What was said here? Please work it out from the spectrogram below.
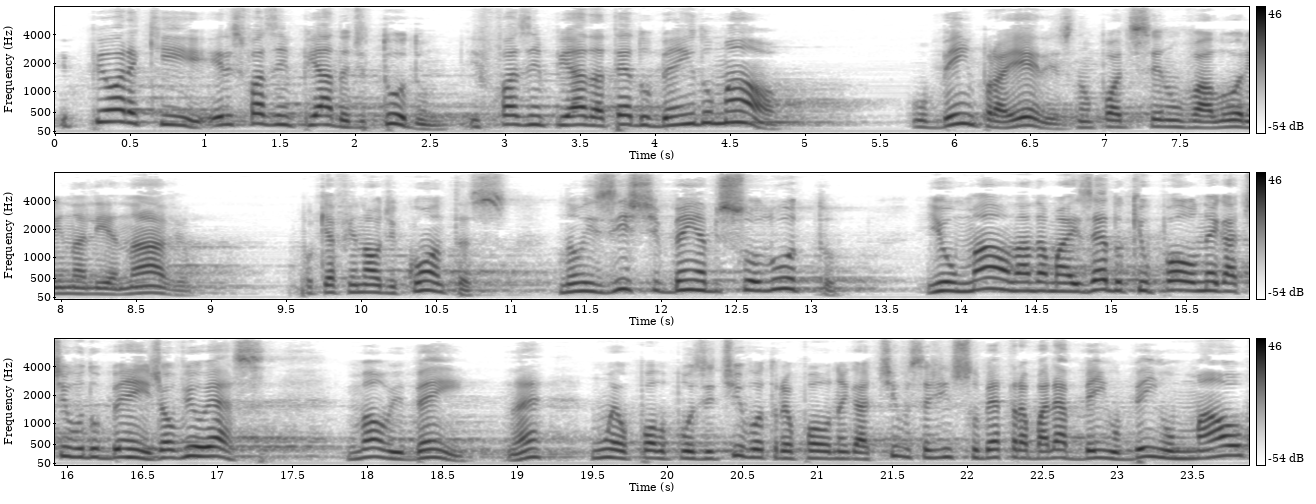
E pior é que eles fazem piada de tudo e fazem piada até do bem e do mal. O bem para eles não pode ser um valor inalienável, porque afinal de contas, não existe bem absoluto. E o mal nada mais é do que o polo negativo do bem. Já ouviu essa? Mal e bem, né? Um é o polo positivo, outro é o polo negativo. Se a gente souber trabalhar bem o bem e o mal,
